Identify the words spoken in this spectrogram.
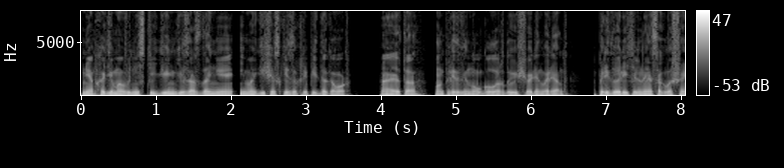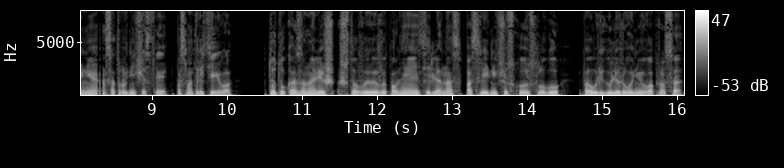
Необходимо внести деньги за здание и магически закрепить договор. А это, он придвинул Голларду еще один вариант, предварительное соглашение о сотрудничестве. Посмотрите его. Тут указано лишь, что вы выполняете для нас посредническую услугу по урегулированию вопроса,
